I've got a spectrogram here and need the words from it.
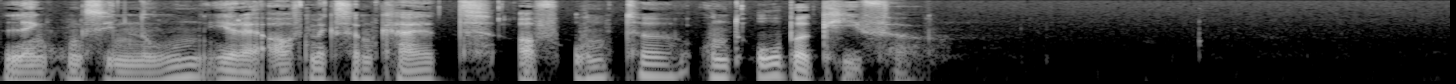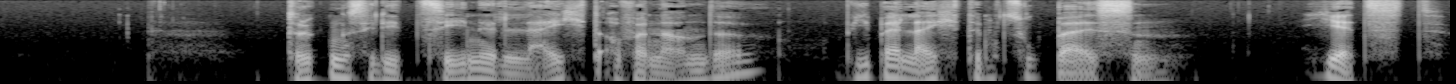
Lenken Sie nun Ihre Aufmerksamkeit auf Unter- und Oberkiefer. Drücken Sie die Zähne leicht aufeinander, wie bei leichtem Zubeißen. Jetzt.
